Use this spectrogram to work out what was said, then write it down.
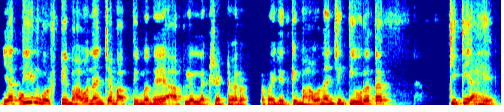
या तीन गोष्टी भावनांच्या बाबतीमध्ये आपल्याला लक्षात ठेवायला पाहिजेत की भावनांची तीव्रता किती आहे?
